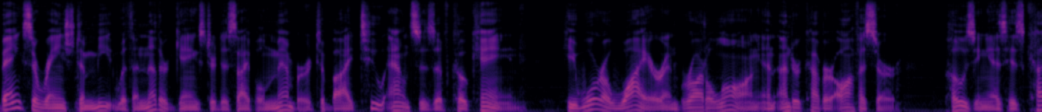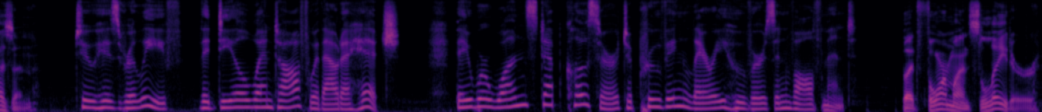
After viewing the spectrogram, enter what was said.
Banks arranged to meet with another gangster disciple member to buy two ounces of cocaine. He wore a wire and brought along an undercover officer, posing as his cousin. To his relief, the deal went off without a hitch they were one step closer to proving Larry Hoover's involvement. But four months later,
